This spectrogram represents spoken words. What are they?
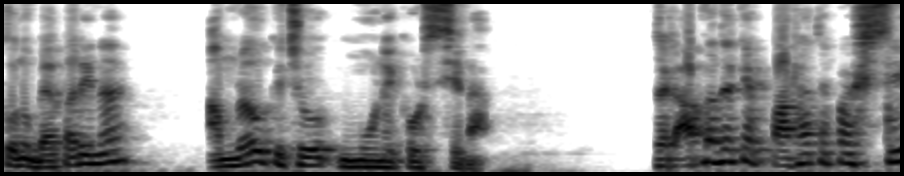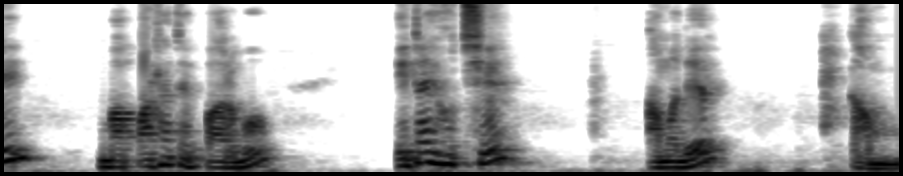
কোনো ব্যাপারই না, আমরাও কিছু মনে করছি না। যাক, আপনাদেরকে পাঠাতে পারছি বা পাঠাতে পারব, এটাই হচ্ছে আমাদের কাম্য।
